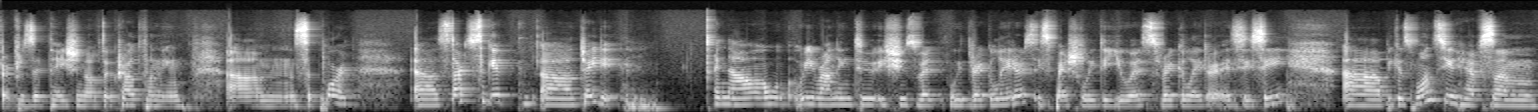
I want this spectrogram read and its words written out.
representation of the crowdfunding um, support, uh, starts to get uh, traded. And now we run into issues with, with regulators, especially the US regulator SEC, uh, because once you have some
